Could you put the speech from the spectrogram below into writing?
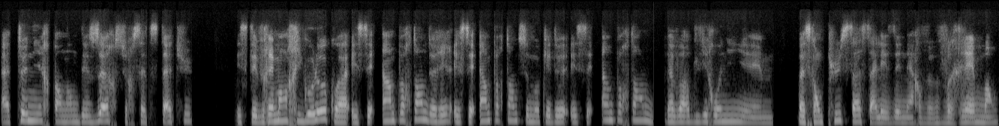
à tenir pendant des heures sur cette statue. Et c'était vraiment rigolo, quoi. Et c'est important de rire, et c'est important de se moquer d'eux, et c'est important d'avoir de l'ironie. Et... Parce qu'en plus, ça, ça les énerve vraiment.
